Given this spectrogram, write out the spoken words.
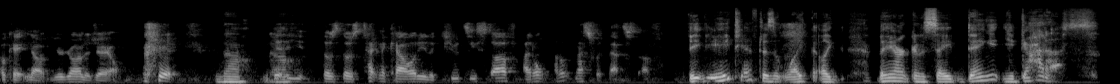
okay, no, you're going to jail. No, no. Y- those those technicality, the cutesy stuff, I don't I don't mess with that stuff. The, the ATF doesn't like that. Like they aren't going to say, "Dang it, you got us."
